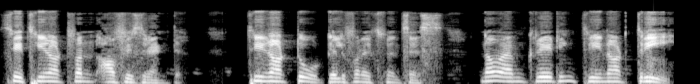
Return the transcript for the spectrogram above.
See, 301 office rent. 302 telephone expenses. Now I am creating 303.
